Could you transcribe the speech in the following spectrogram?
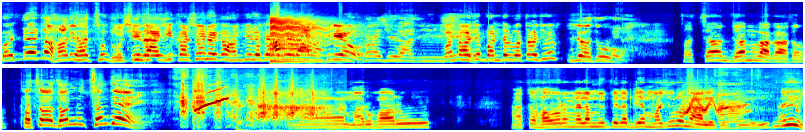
બર્થડે એટલે સાડી સાતસો ડોશી રાજી કરશો ને કે સમજી લો કે તમે રાજી રાજી રાજી. બતાવજો બંડલ બતાવજો. લ્યો જુઓ. પચાસ હજારનું લાગા તો. પચાસ હજારનું જ છે ને મારું સારું આ તો હવર મેલમ મેં પેલા બે મજૂરો ના લીધું નહીં.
